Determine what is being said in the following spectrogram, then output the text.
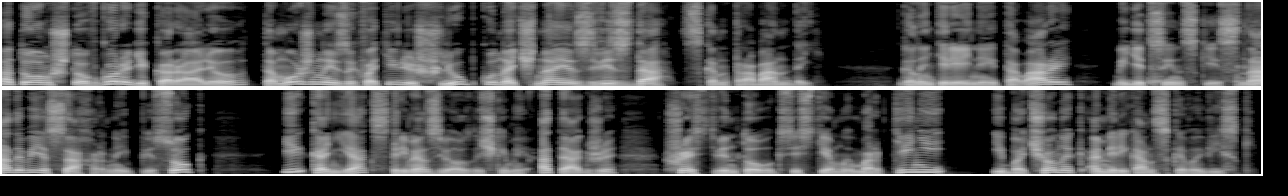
о том, что в городе Коралио таможенные захватили шлюпку «Ночная звезда» с контрабандой, галантерейные товары, медицинские снадобья, сахарный песок и коньяк с тремя звездочками, а также шесть винтовок системы «Мартини» и бочонок американского виски.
